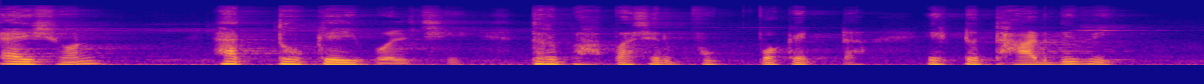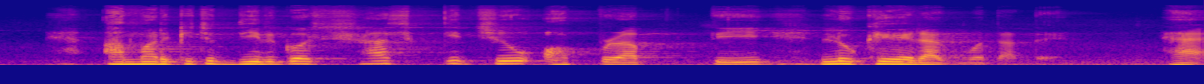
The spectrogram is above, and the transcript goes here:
এই শোন হ্যাঁ তোকেই বলছি, তোর বাপাসের বুক পকেটটা একটু ধার দিবি? আমার কিছু দীর্ঘশ্বাস, কিছু অপ্রাপ্তি লুকিয়ে রাখব তাতে। হ্যাঁ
